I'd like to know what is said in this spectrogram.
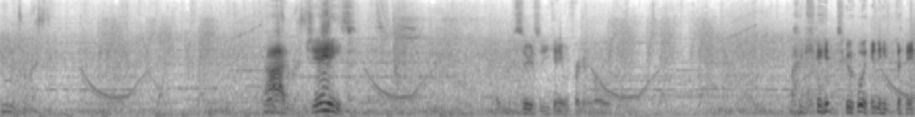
Interesting. Ah, jeez! seriously, you can't even freaking move. I can't do anything.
